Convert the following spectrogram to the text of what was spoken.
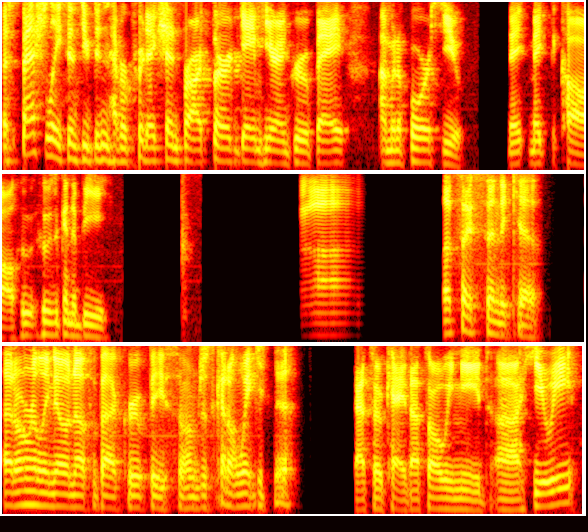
especially since you didn't have a prediction for our third game here in Group A, I'm gonna force you make make the call. Who who's it gonna be? Uh, let's say Syndicate. I don't really know enough about Group B, so I'm just kind of winging it. That's okay. That's all we need. Uh, Huey,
